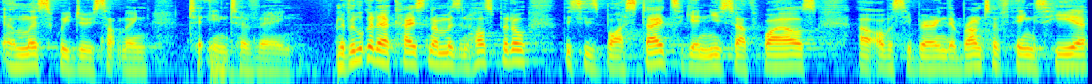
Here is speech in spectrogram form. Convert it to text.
unless we do something to intervene. If we look at our case numbers in hospital, this is by states. Again, New South Wales, uh, obviously bearing the brunt of things here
